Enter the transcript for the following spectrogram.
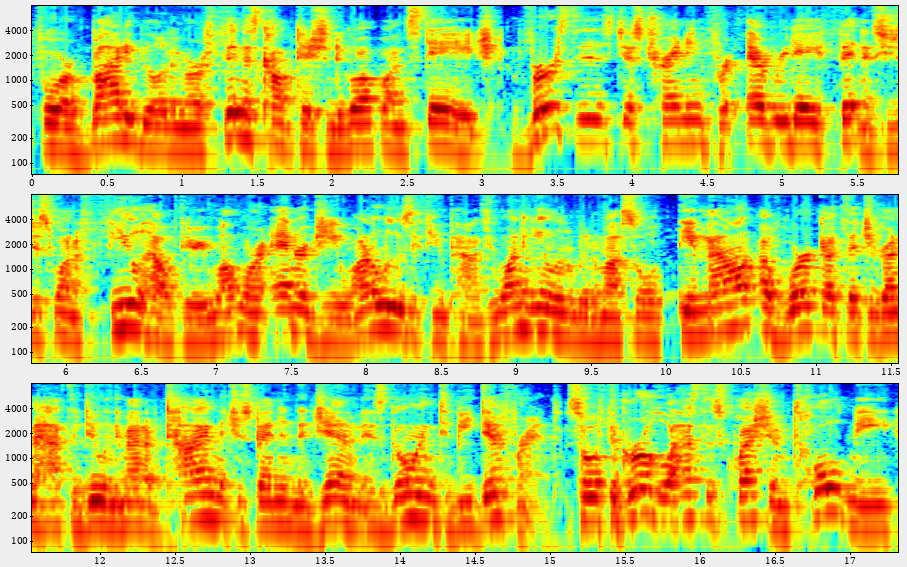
for bodybuilding or a fitness competition to go up on stage versus just training for everyday fitness. You just want to feel healthier, you want more energy, you want to lose a few pounds, you want to gain a little bit of muscle. The amount of workouts that you're going to have to do and the amount of time that you spend in the gym is going to be different. So if the girl who asked this question told me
